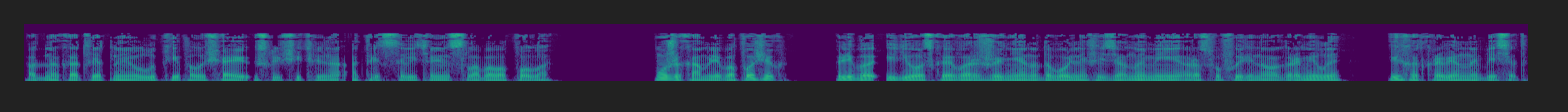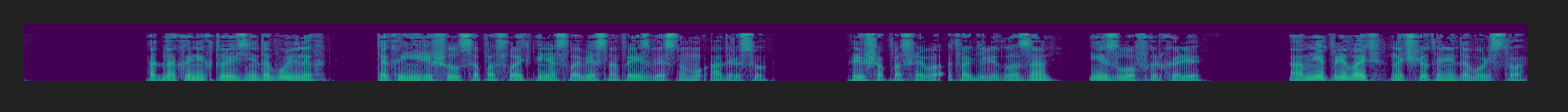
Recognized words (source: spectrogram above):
однако ответные улыбки получаю исключительно от представительниц слабого пола. Мужикам либо пофиг, либо идиотское выражение на довольной физиономии расфуфыренного громилы их откровенно бесит. Однако никто из недовольных так и не решился послать меня словесно по известному адресу. Лишь опасливо отводили глаза и зло фыркали. А мне плевать на чье-то недовольство.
